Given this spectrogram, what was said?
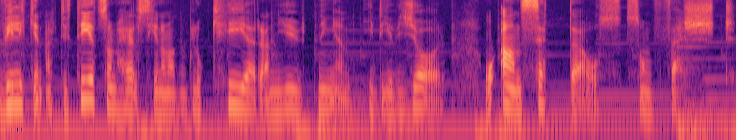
vilken aktivitet som helst genom att blockera njutningen i det vi gör och ansätta oss som värst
